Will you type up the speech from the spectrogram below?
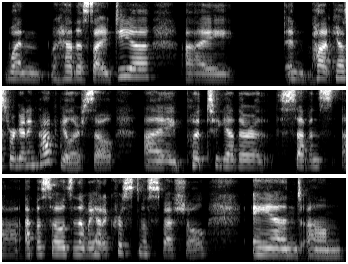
when i had this idea i and podcasts were getting popular. So I put together seven uh, episodes, and then we had a Christmas special, and um,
